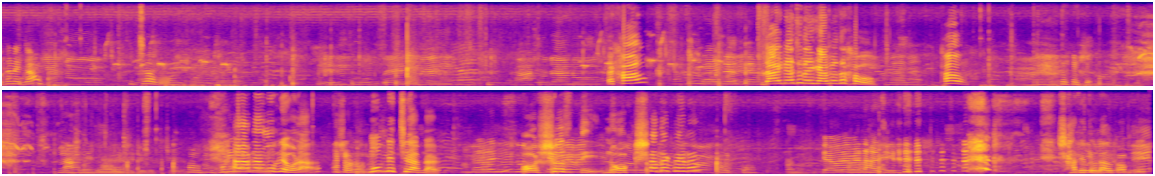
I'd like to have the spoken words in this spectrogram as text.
ওখানে যাও। যাব। খাও। ডাইট আছে দেখি আমি তো খাব। খাও। আর আপনার মুখ নেব না। মুখ নিচ্ছি না আপনার। অস্বস্তি। নকশা দেখবে না? ক্যামেরাম্যান হাজির। সাথে তোলাও কমপ্লিট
